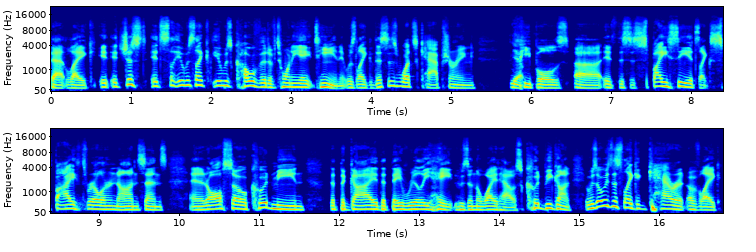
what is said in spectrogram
that like it, it just it's it was like it was covid of 2018 it was like this is what's capturing yep. people's uh it, this is spicy it's like spy thriller nonsense and it also could mean that the guy that they really hate who's in the white house could be gone it was always this like a carrot of like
